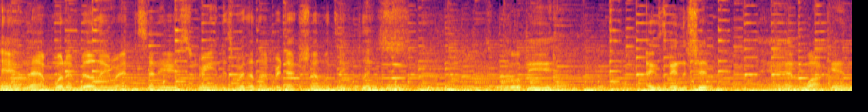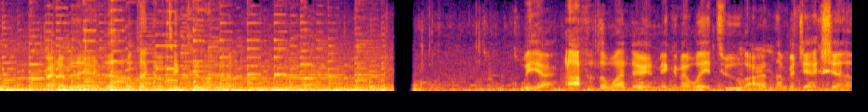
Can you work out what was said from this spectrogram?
And that wooden building right in the center of your screen is where the lumberjack show will take place. We'll be exiting the ship and walking right over there. It doesn't look like it'll take too long at all. We are off of the Wonder and making our way to our lumberjack show.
